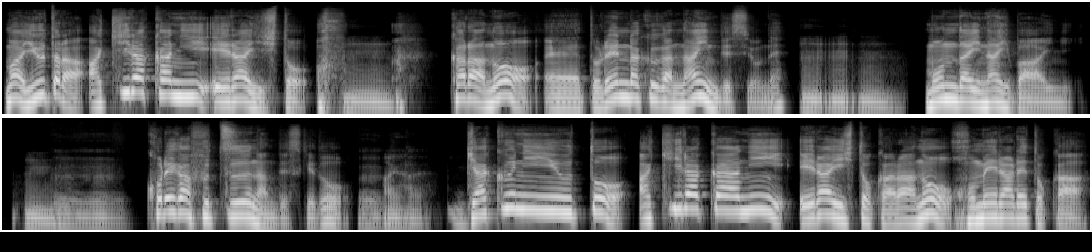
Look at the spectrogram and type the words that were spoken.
まあ言うたら明らかに偉い人うん。からの、えっと連絡がないんですよね。うんうん問題ない場合に。うん。ううん。んこれが普通なんですけど、うん。はいはい。逆に言うと、明らかに偉い人からの褒められとか、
